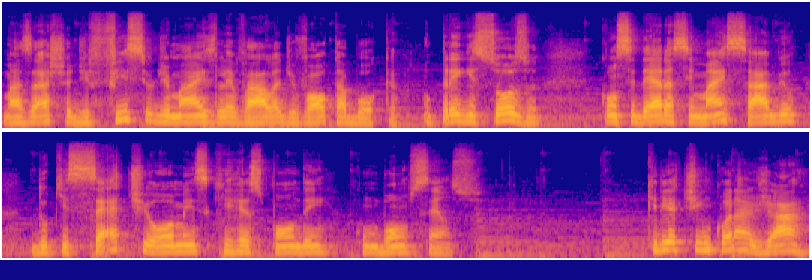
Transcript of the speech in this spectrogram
mas acha difícil demais levá-la de volta à boca. O preguiçoso considera-se mais sábio do que sete homens que respondem com bom senso. Queria te encorajar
